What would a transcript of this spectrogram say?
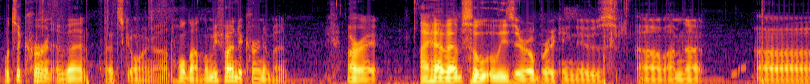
what's a current event that's going on? Hold on, let me find a current event. Alright, I have absolutely zero breaking news. Um, I'm not, uh,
